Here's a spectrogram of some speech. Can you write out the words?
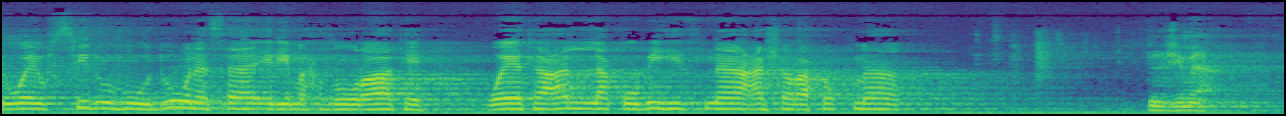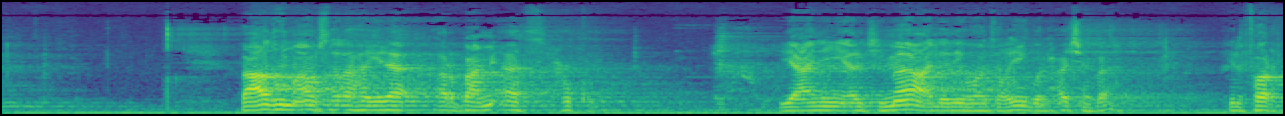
ويفسده دون سائر محظوراته ويتعلق به اثنا عشر حكما. في الجماع بعضهم أوصلها إلى أربعمائة حكم. يعني الجماع الذي هو تغيب الحشفة في الفرج.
